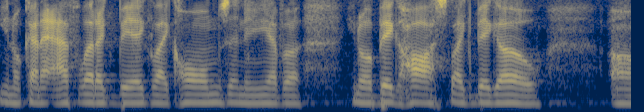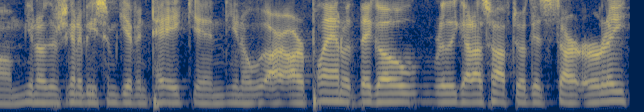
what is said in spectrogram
you know, kind of athletic big like Holmes, and then you have a, you know, a big hoss like Big O. Um, you know, there's going to be some give and take, and you know, our, our, plan with Big O really got us off to a good start early.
